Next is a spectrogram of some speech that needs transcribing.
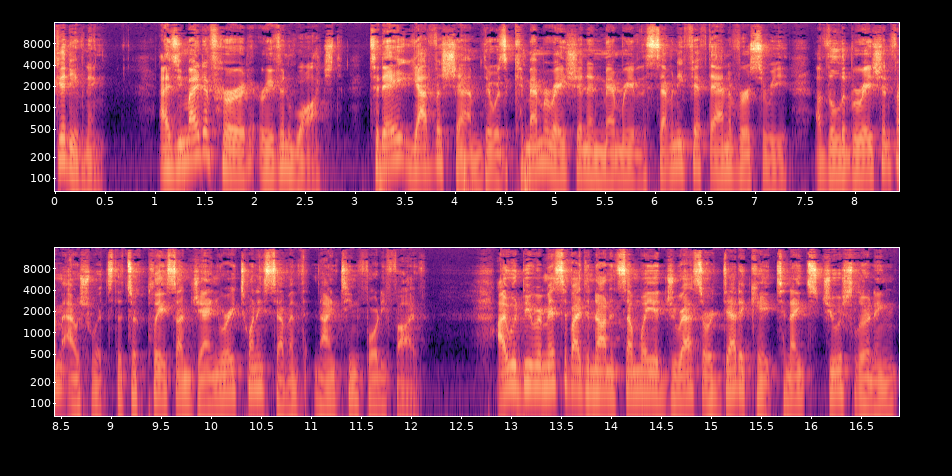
Good evening. As you might have heard or even watched, today Yad Vashem there was a commemoration in memory of the 75th anniversary of the liberation from Auschwitz that took place on January 27, 1945. I would be remiss if I did not in some way address or dedicate tonight's Jewish learning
